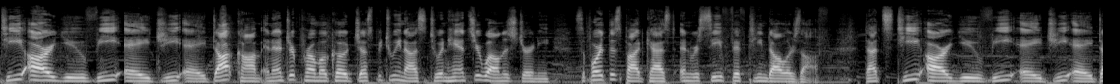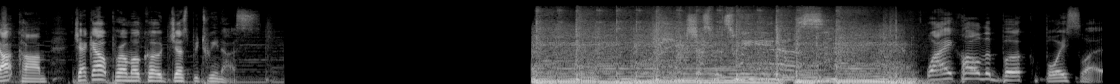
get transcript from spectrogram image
T R U V A G A.com, and enter promo code just between us to enhance your wellness journey, support this podcast, and receive $15 off. That's T R U V A G A.com. Check out promo code just between us. Why call the book Boyslut?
